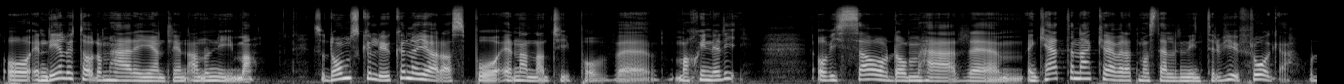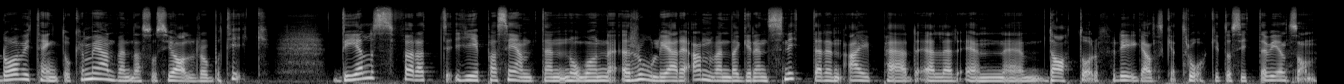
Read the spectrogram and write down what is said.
Och en del av de här är ju egentligen anonyma. Så de skulle ju kunna göras på en annan typ av eh, maskineri. Och vissa av de här eh, enkäterna kräver att man ställer en intervjufråga. Och då har vi tänkt, då kan man använda social robotik. Dels för att ge patienten någon roligare användargränssnitt, där en iPad eller en eh, dator. För det är ganska tråkigt att sitta vid en sån.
